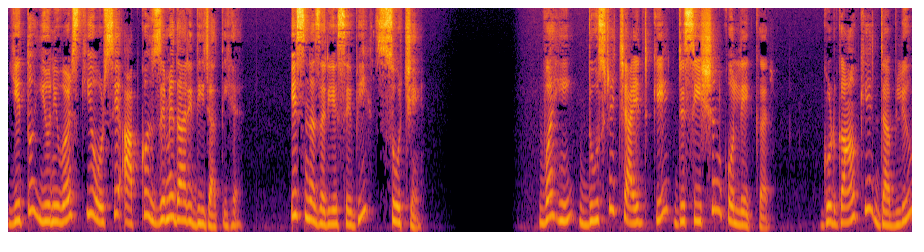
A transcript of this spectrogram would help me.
ये तो यूनिवर्स की ओर से आपको ज़िम्मेदारी दी जाती है। इस नज़रिए से भी सोचें। वहीं दूसरे चाइल्ड के डिसीशन को लेकर गुड़गांव के डब्ल्यू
